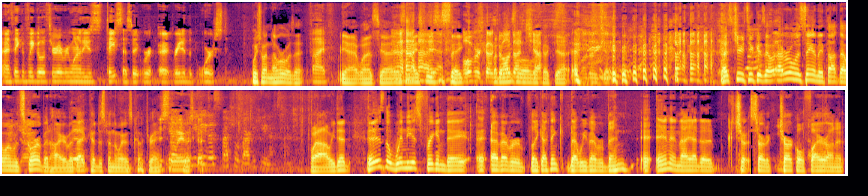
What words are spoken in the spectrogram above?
And I think if we go through every one of these taste tests, it, ra- it rated the worst which one number was it? five. Yeah, it was. Yeah, it was a nice piece Yeah. of steak. Overcooked. But it Well was a done, little chef. overcooked, yeah. That's true too, because everyone was saying they thought that one would score a bit higher, but that could just been the way it was cooked, right? Just the way it Yeah, was we cooked. need a special barbecue next time. Wow, we did. It is the windiest friggin' day I- I've ever like. I think that we've ever been in, and I had to ch- start a charcoal fire on it,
